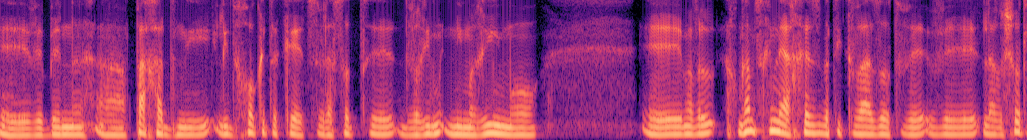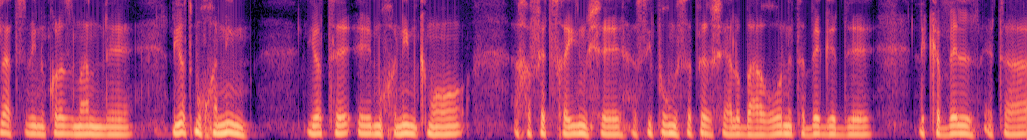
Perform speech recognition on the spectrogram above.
אה, ובין הפחד מלדחוק את הקץ ולעשות אה, דברים נמהרים או... אבל אנחנו גם צריכים להיאחז בתקווה הזאת ולהרשות לעצמנו כל הזמן להיות מוכנים. להיות אה, אה, מוכנים כמו החפץ חיים שהסיפור מספר שהיה לו בארון את הבגד אה, לקבל את ה...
